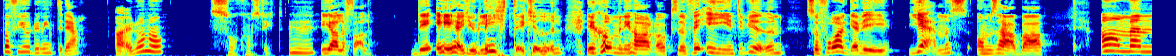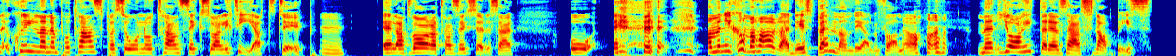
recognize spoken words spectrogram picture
Varför gjorde vi inte det? I don't know. Så konstigt. I alla fall. Det är ju lite kul. Det kommer ni höra också för i intervjun så frågar vi Jens om så här bara Ja men skillnaden på transperson och transsexualitet typ. Eller att vara transsexuell så här. Och ja men ni kommer höra, det är spännande i alla fall. Ja. Men jag hittade en så här snabbis,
